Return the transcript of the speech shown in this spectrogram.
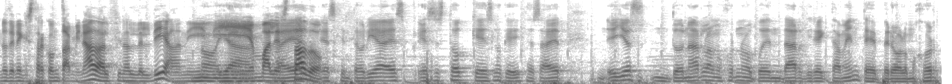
no tiene que estar contaminada al final del día, ni, No, ni ya, en mal ver, estado. es que en teoría es, es stock que es lo que dices. A ver, ellos donarlo a lo mejor no lo pueden dar directamente, pero a lo mejor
